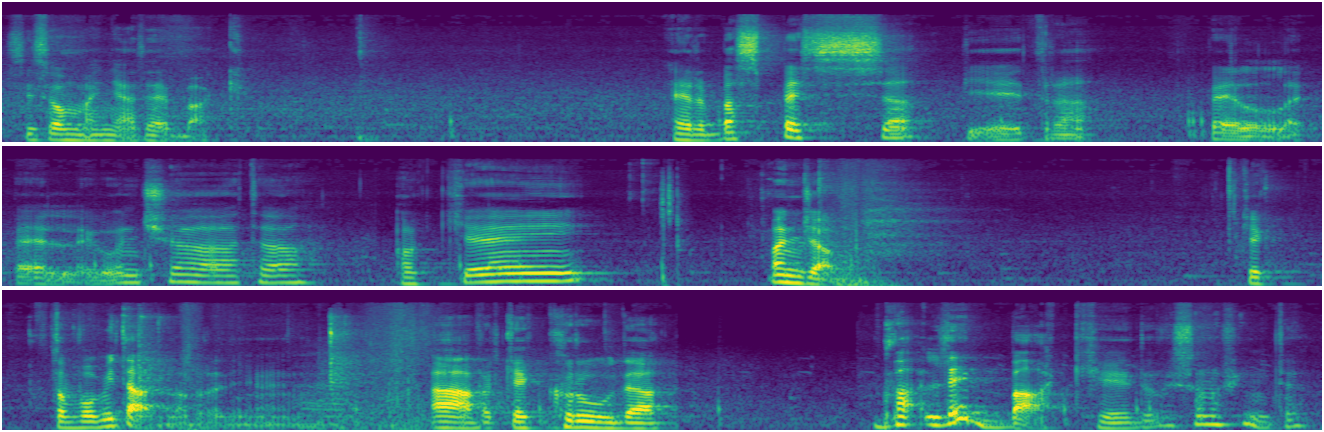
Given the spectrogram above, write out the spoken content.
Si sono magnate le bacche. Erba spessa, pietra, pelle, pelle conciata. Ok. Mangiamo. Sto vomitando praticamente. Ah, perché è cruda. Ma le bacche dove sono finite?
